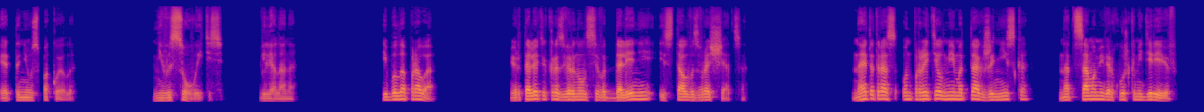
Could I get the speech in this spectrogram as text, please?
это не успокоило. "Не высовывайтесь", велела она. И была права. Вертолетик развернулся в отдалении и стал возвращаться. На этот раз он пролетел мимо так же низко, над самыми верхушками деревьев,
